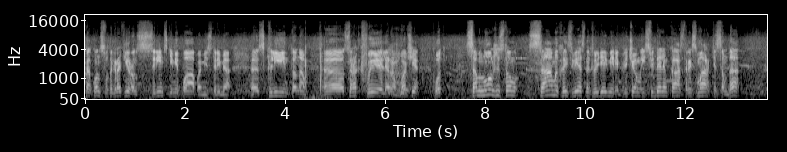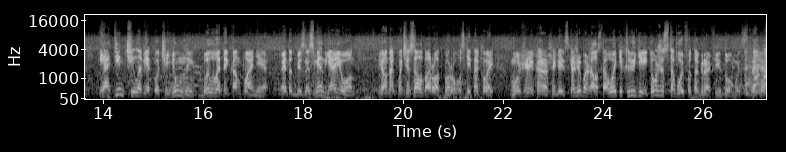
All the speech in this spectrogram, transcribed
как он сфотографирован с римскими папами, с тремя, э, с Клинтоном, э, с Рокфеллером. Вообще, вот со множеством самых известных людей в мире, причем и с Фиделем Кастро, и с Маркесом, да. И один человек, очень умный, был в этой компании. Этот бизнесмен, я и он. И он так почесал бородку, русский такой, мужик хороший. Говорит, скажи, пожалуйста, а у этих людей тоже с тобой фотографии дома стоят?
